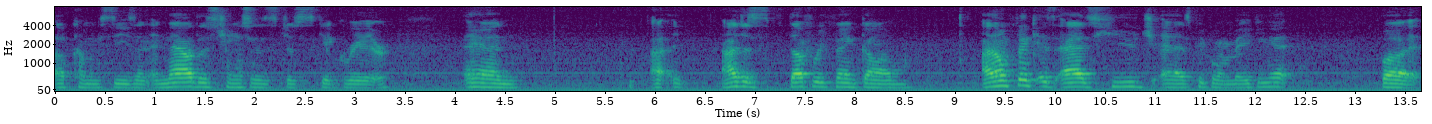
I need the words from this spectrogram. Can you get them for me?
upcoming season. And now those chances just get greater. And I, I just definitely think, um, I don't think it's as huge as people are making it. But,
